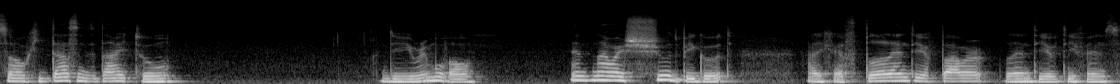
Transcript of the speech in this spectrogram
So he doesn't die to the removal. And now I should be good. I have plenty of power, plenty of defense.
